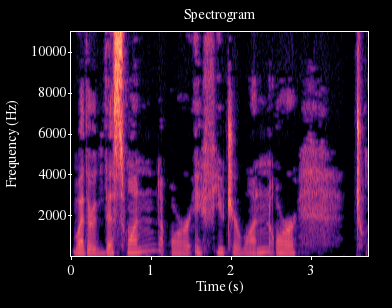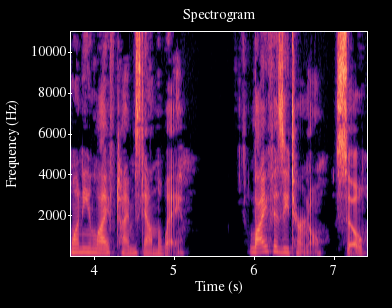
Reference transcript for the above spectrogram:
whether this one or a future one or 20 lifetimes down the way. Life is eternal, so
